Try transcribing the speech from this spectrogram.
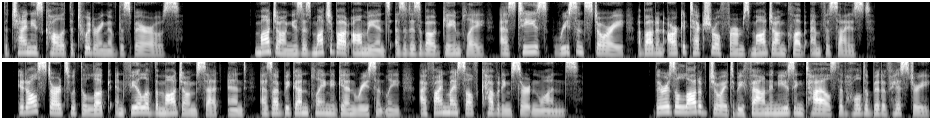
the Chinese call it the twittering of the sparrows. Mahjong is as much about ambience as it is about gameplay, as T's recent story about an architectural firm's Mahjong club emphasized. It all starts with the look and feel of the Mahjong set, and, as I've begun playing again recently, I find myself coveting certain ones. There is a lot of joy to be found in using tiles that hold a bit of history,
